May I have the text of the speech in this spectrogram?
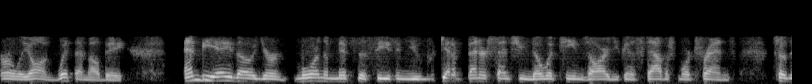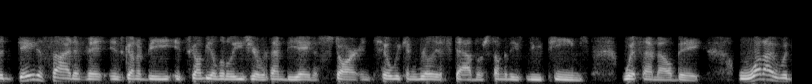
early on with MLB, NBA, though, you're more in the midst of the season. You get a better sense. You know what teams are. You can establish more trends. So the data side of it is going to be, it's going to be a little easier with NBA to start until we can really establish some of these new teams with MLB. What I would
